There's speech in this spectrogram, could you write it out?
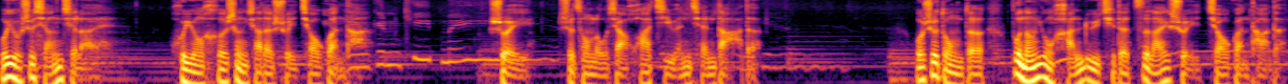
我有时想起来，会用喝剩下的水浇灌它。水是从楼下花几元钱打的。我是懂得不能用含氯气的自来水浇灌它的，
